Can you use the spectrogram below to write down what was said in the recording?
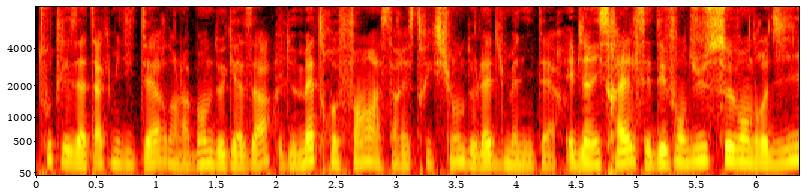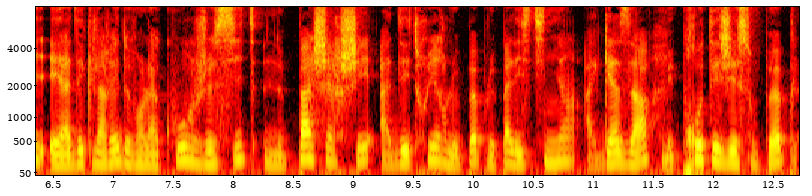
toutes les attaques militaires dans la bande de Gaza et de mettre fin à sa restriction de l'aide humanitaire. Eh bien, Israël s'est défendu ce vendredi et a déclaré devant la Cour, je cite, ne pas chercher à détruire le peuple palestinien à Gaza, mais protéger son peuple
